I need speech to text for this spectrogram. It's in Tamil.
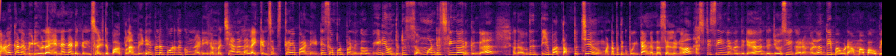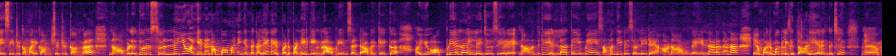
நாளைக்கான வீடியோவில் என்ன நடக்குன்னு சொல்லிட்டு பார்க்கலாம். வீடியோக்குள்ளே போகிறதுக்கு முன்னாடி நம்ம சேனலை லைக் அண்ட் சப்ஸ்கிரைப் பண்ணிவிட்டு சப்போர்ட் பண்ணுங்கள் வீடியோ வந்துட்டு செம்ம இன்ட்ரெஸ்டிங்காக இருக்குங்க. அதாவது தீபா தப்பிச்சு மண்டபத்துக்கு போயிட்டு அங்கே தான் செல்லணும். ஃபஸ்ட்டு சீனில் வந்துட்டு அந்த ஜோசியக்காரங்களும் தீபாவோட அம்மா அப்பாவும் பேசிகிட்டு இருக்க மாதிரி காமிச்சிட்டு இருக்காங்க. நான் அவ்வளோ தூரம் சொல்லியும் என்னை நம்பாமல் நீங்கள் இந்த கல்யாணம் ஏற்பாடு பண்ணியிருக்கீங்களா அப்படின்னு சொல்லிட்டு அவர் கேட்க ஐயோ அப்படியெல்லாம் இல்லை ஜோசியரே. நான் வந்துட்டு எல்லாத்தையுமே சம்மந்திட்டு சொல்லிட்டேன். ஆனால் அவங்க என்னால் தானே என் மருமகளுக்கு தாலி இறங்குச்சு.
